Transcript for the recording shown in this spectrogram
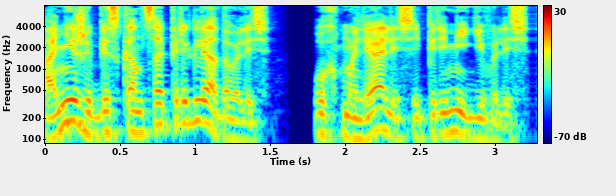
Они же без конца переглядывались, ухмылялись и перемигивались.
